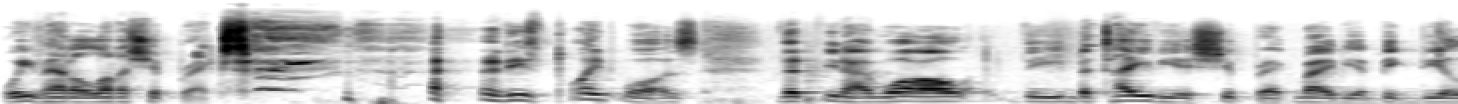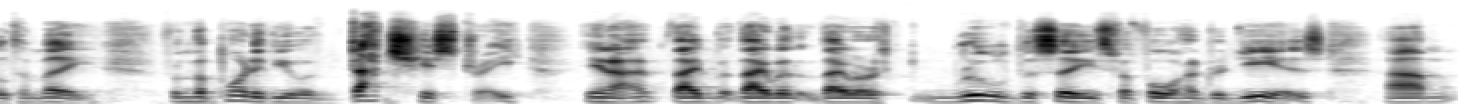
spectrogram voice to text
we've had a lot of shipwrecks." and his point was that, you know, while the Batavia shipwreck may be a big deal to me, from the point of view of Dutch history, you know, they, they, were, they were ruled the seas for 400 years. Um,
